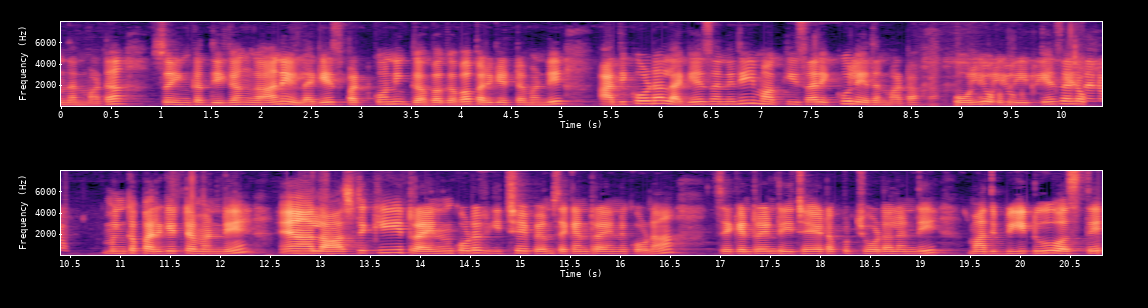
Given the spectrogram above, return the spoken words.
ఉందన్నమాట. సో ఇంకా దిగంగానే లగేజ్ పట్టుకొని గబగబా పరిగెట్టామండి. అది కూడా లగేజ్ అనేది మాకు ఈసారి ఎక్కువ లేదనమాట ఓన్లీ ఒక బ్రీట్ కేస్ అండ్ ఇంకా పరిగెట్టామండి. లాస్ట్కి ట్రైన్ కూడా రీచ్ అయిపోయాం. సెకండ్ ట్రైన్ కూడా. సెకండ్ ట్రైన్ రీచ్ అయ్యేటప్పుడు చూడాలండి. మాది బీ టూ వస్తే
